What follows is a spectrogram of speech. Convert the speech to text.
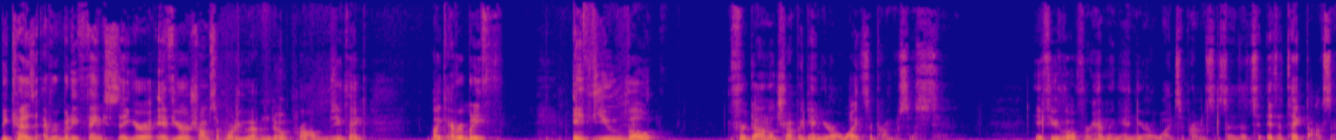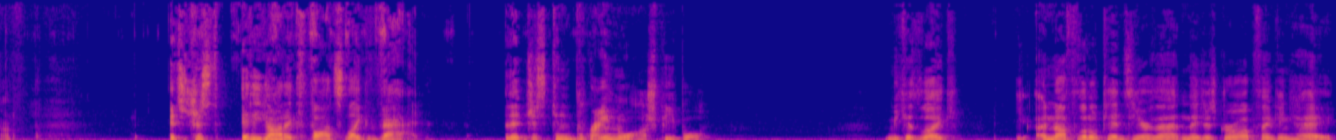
because everybody thinks that you're if you're a Trump supporter you have no problems. You think like everybody if you vote for Donald Trump again you're a white supremacist. If you vote for him again you're a white supremacist. It's a, it's a TikTok sound. It's just idiotic thoughts like that that just can brainwash people. Because like enough little kids hear that and they just grow up thinking, "Hey,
